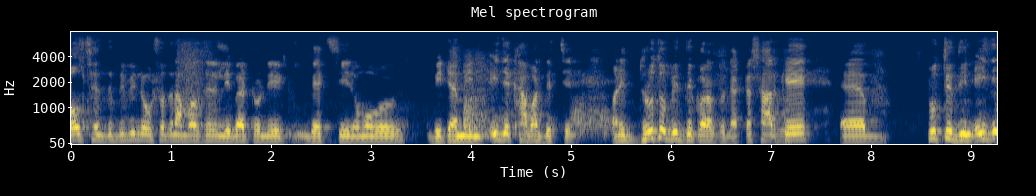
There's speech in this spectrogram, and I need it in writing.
বলছেন যে বিভিন্ন ঔষধের নাম বলছেন লিভারটনিক ভ্যাকসিন ভিটামিন এই যে খাবার দিচ্ছেন মানে দ্রুত বৃদ্ধি করার জন্য একটা সারকে প্রতিদিন এই যে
